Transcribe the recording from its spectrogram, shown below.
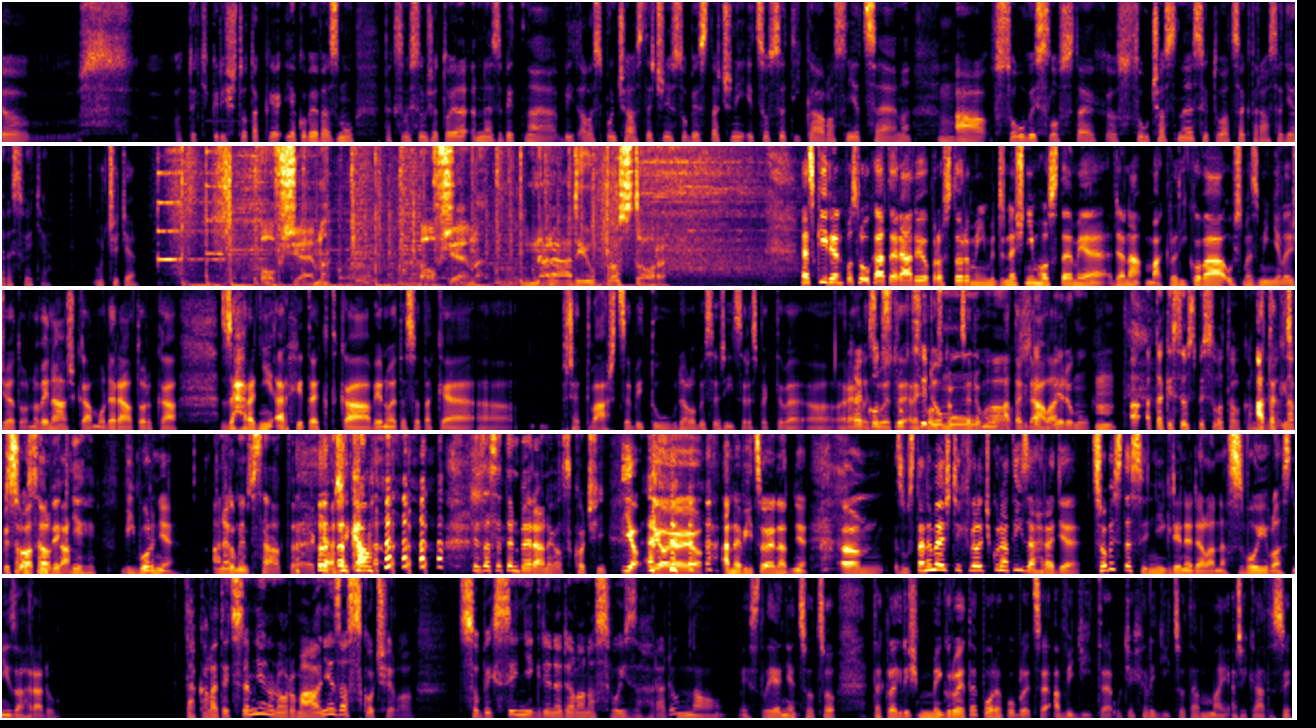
teď, když to tak jakoby vezmu, tak si myslím, že to je nezbytné být alespoň částečně soběstačný, i co se týká vlastně cen hmm. a v souvislostech současné situace, která se děje ve světě. Určitě. Ovšem, ovšem, na rádiu Prostor. Hezký den, posloucháte Rádio Prostor. Mým dnešním hostem je Dana Maklíková. Už jsme zmínili, že je to novinářka, moderátorka, zahradní architektka. Věnujete se také uh, přetvářce bytů, dalo by se říct, respektive uh, realizujete rekonstrukci, rekonstrukce domů, domů a, a tak dále. Domů. Hmm. A, a taky jsem spisovatelka. No, a taky spisovatelka. Jsem dvě knihy. Výborně. A neumím tomu... psát, jak já říkám. to je zase ten beran, jo, skočí. jo, jo, jo, jo. A neví, co je na dně. Um, zůstaneme ještě chviličku na té zahradě. Co byste si nikdy nedala na svoji vlastní zahradu? Tak ale teď se mě normálně zaskočila. Co bych si nikdy nedala na svoji zahradu? No, jestli je něco, co takhle, když migrujete po republice a vidíte u těch lidí, co tam mají a říkáte si,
